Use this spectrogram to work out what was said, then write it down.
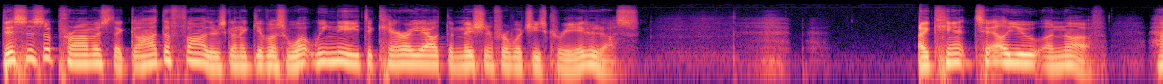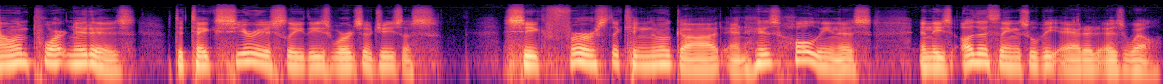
This is a promise that God the Father is going to give us what we need to carry out the mission for which He's created us. I can't tell you enough how important it is to take seriously these words of Jesus. Seek first the kingdom of God and His holiness, and these other things will be added as well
